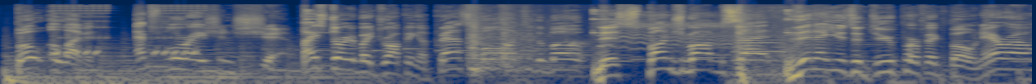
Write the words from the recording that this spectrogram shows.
Boat 11, Exploration Ship. I started by dropping a basketball onto the boat, this SpongeBob set, then I used a Dude Perfect bow and arrow.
